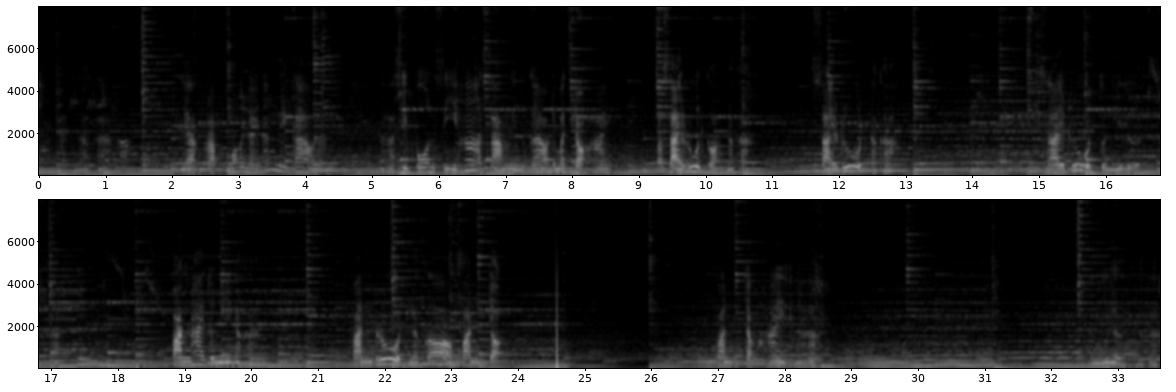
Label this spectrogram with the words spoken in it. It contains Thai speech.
นะคะอย่ากลับหัวไปไหนนะเลขเก้านะนะคะสิบปนสี่ห้าสามหนึ่งเก้าเดี๋ยวมาเจาะให้เอาสายรูดก่อนนะคะ สายรูดนะคะ สายรูดตัวนี้เลยนะคะฟันให้ตัวนี้นะคะ ฟันรูดแล้วก็ฟันเจาะ ฟันเจาะให้นะคะอันนี้เลยนะคะ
